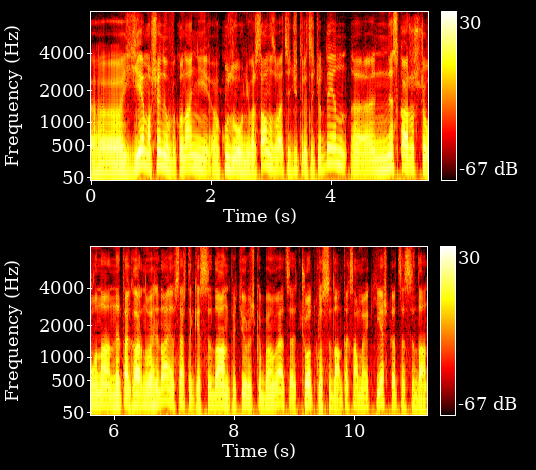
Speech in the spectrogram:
Е, є машини у виконанні е, кузова універсал, називається G31. Е, не скажу, що вона не так гарно виглядає. Все ж таки седан, п'ятірочка BMW це чітко седан. Так само, як Єшка, це седан.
